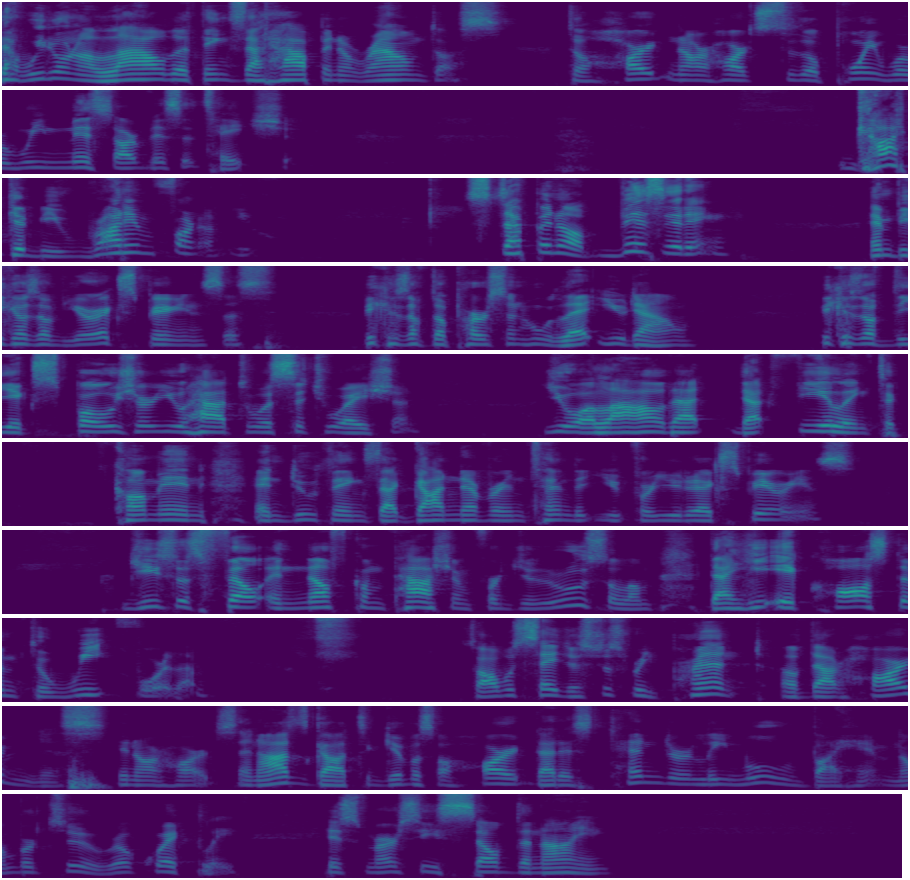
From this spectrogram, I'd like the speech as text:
that we don't allow the things that happen around us to harden our hearts to the point where we miss our visitation. God could be right in front of you, stepping up, visiting. And because of your experiences, because of the person who let you down, because of the exposure you had to a situation, you allow that, that feeling to come in and do things that God never intended you for you to experience. Jesus felt enough compassion for Jerusalem that he it caused him to weep for them. So I would say just just repent of that hardness in our hearts and ask God to give us a heart that is tenderly moved by him. Number 2, real quickly, his mercy is self-denying.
